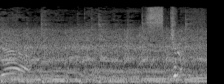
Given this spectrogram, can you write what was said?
Yeah. Skip.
